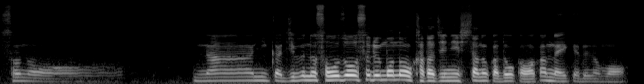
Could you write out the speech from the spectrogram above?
その何か自分の想像するものを形にしたのかどうか分かんないけれども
